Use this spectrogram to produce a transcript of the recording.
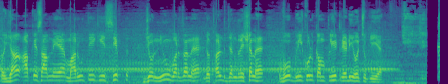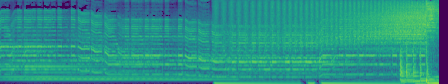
तो यहाँ आपके सामने है मारुति की स्विफ्ट जो न्यू वर्जन है, जो थर्ड जनरेशन है, वो बिल्कुल कंप्लीट रेडी हो चुकी है। आज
